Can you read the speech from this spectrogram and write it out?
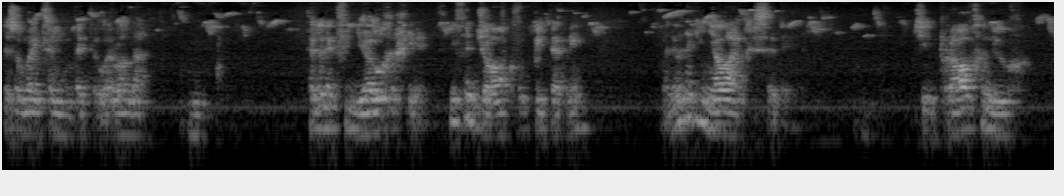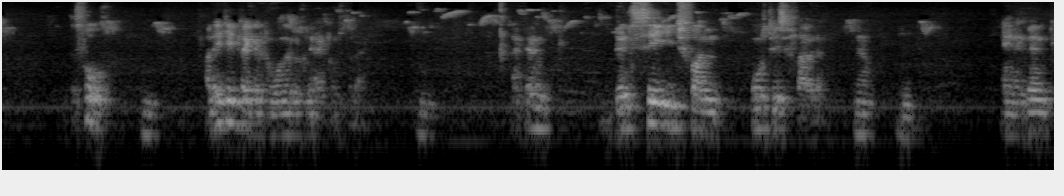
is om my trimmontheid te hoor wel dan. Dit het ek vir jou gegee. het. Nie vir Jacques of vir Pieter nie. Maar dit wat ek in jou hart gesit het. As jy braaf genoeg te volg. Hmm. Al het jy kyk gewonder hoe van die uitkomste lê. Hmm. Ek dink dit sê iets van ons twee se verhouding. Ja. Hmm. En ek dink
